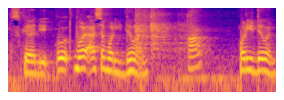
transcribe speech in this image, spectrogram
It's good. You, what, what? I said, what are you doing? Huh? What are you doing?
